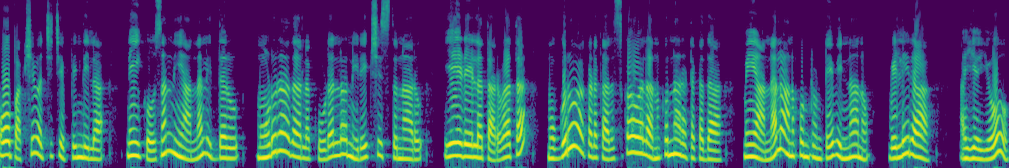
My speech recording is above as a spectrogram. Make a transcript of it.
ఓ పక్షి వచ్చి చెప్పిందిలా నీకోసం నీ అన్నలిద్దరూ మూడు రాధాల కూడల్లో నిరీక్షిస్తున్నారు. ఏడేళ్ళ తర్వాత ముగ్గురు అక్కడ కలుసుకోవాలనుకున్నారట కదా. మీ అన్నలు అనుకుంటుంటే విన్నాను. వెళ్ళిరా. అయ్యయ్యో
